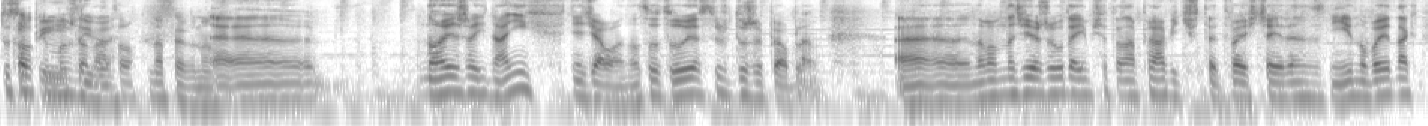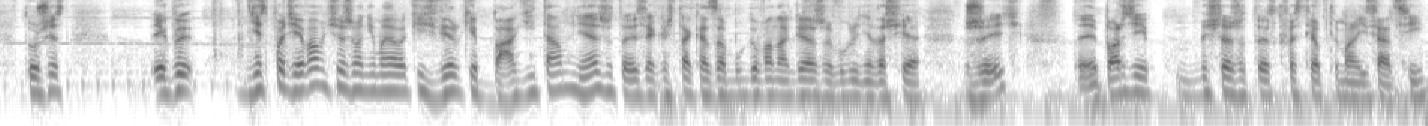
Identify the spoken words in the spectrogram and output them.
to całkiem możliwe, to na to. na pewno. E, no jeżeli na nich nie działa, no to tu jest już duży problem. E, no mam nadzieję, że uda im się to naprawić w te 21 dni, no bo jednak to już jest jakby nie spodziewam się, że oni mają jakieś wielkie bugi tam, nie? Że to jest jakaś taka zabugowana gra, że w ogóle nie da się żyć. E, Bardziej myślę, że to jest kwestia optymalizacji,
